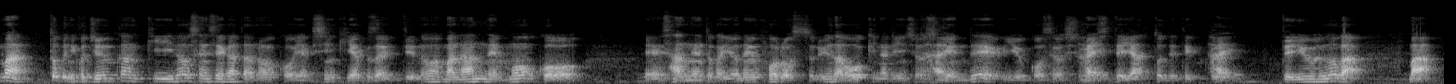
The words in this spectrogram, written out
まあ、特にこう循環器の先生方のこう新規薬剤っていうのは、まあ、何年もこう、えー、3年とか4年フォローするような大きな臨床試験で有効性を示してやっと出てくるっていうのが、まあ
